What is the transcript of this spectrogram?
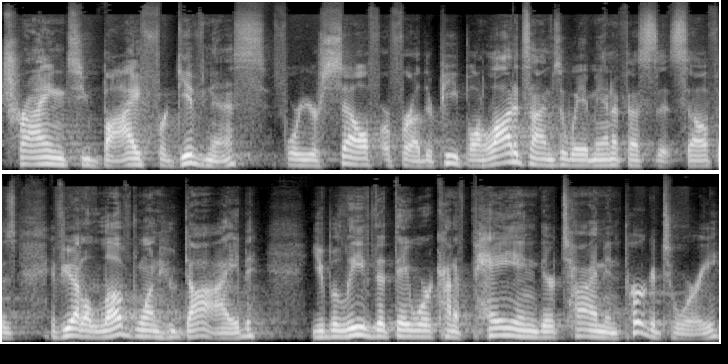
trying to buy forgiveness for yourself or for other people. And a lot of times, the way it manifests itself is if you had a loved one who died, you believe that they were kind of paying their time in purgatory.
